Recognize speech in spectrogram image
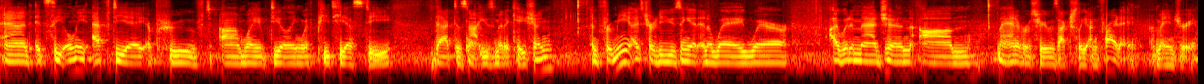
and it's the only FDA approved um, way of dealing with PTSD that does not use medication. And for me, I started using it in a way where I would imagine um, my anniversary was actually on Friday of my injury.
